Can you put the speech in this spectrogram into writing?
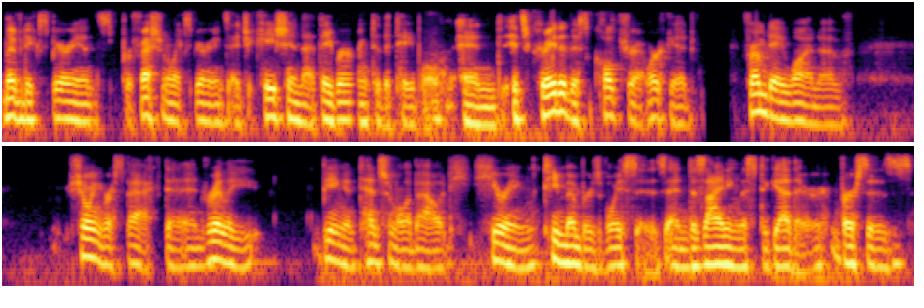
lived experience, professional experience, education that they bring to the table. And it's created this culture at Orchid from day one of showing respect and really being intentional about hearing team members' voices and designing this together versus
